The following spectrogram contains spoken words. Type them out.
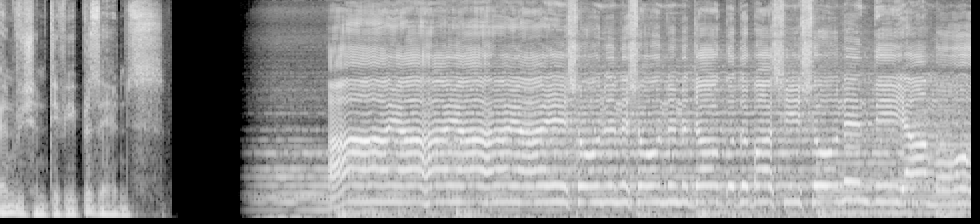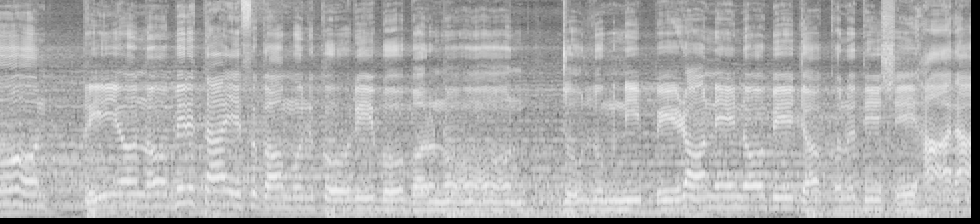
Penvision TV presents. আয় আয় আয় আয় শোনেন শোনেন জগৎবাসী শোনেন দিয়া মন প্রিয় নবীর তাইফ গমন করিব বর্ণন জুলুম নিপীড়নে নবী যখন দিশে হারা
